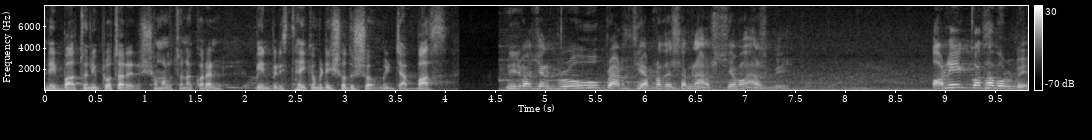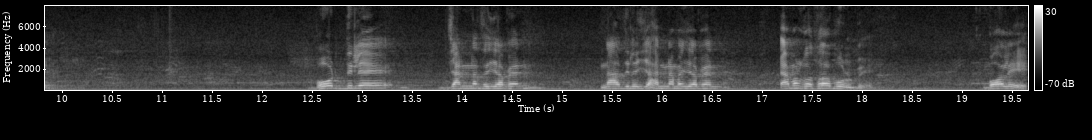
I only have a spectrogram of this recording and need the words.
নির্বাচনী প্রচারের সমালোচনা করেন বিএনপির স্থায়ী কমিটির সদস্য মির্জা আব্বাস। নির্বাচনের বহু প্রার্থী আপনাদের সামনে আসছে এবং আসবে। অনেক কথা বলবে। ভোট দিলে জান্নাতে যাবেন, না দিলে জাহান্নামে যাবেন, এমন কথাও বলবে। বলে,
